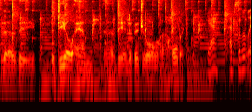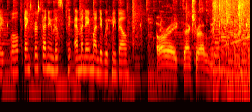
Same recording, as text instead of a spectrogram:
the the the deal and uh, the individual uh, holding. Yeah, absolutely. Well, thanks for spending this M and A Monday with me, Bill. All right, thanks for having me.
